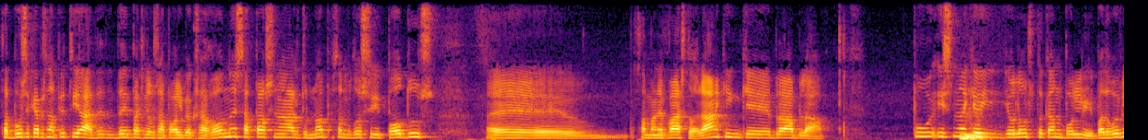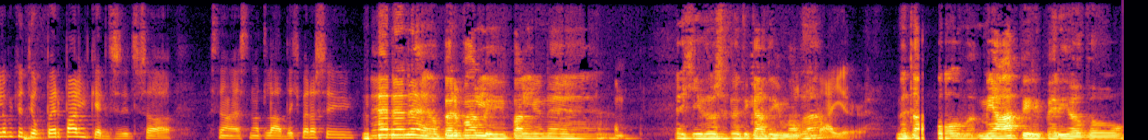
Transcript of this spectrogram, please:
θα μπορούσε κάποιος να πει ότι α, δεν, δεν υπάρχει λόγος να πάω Ολυμπιακούς Αγώνες. Θα πάω σε ένα άλλο τουρνό που θα μου δώσει πόντους, ε, θα με ανεβάσει το ranking και μπλα μπλα. Που ίσως να είναι και ο, και ο λόγο που το κάνουν πολλοί. Πάντως, εγώ βλέπω και ότι ο Περ πάλι κέρδισε έτσι, σα- στην, στην Ατλάντα. Έχει περάσει Ναι, ναι, ναι. Ο Περ πάλι, πάλι είναι... έχει δώσει θετικά δείγματα. fire. Μετά από μια άπειρη περίοδο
